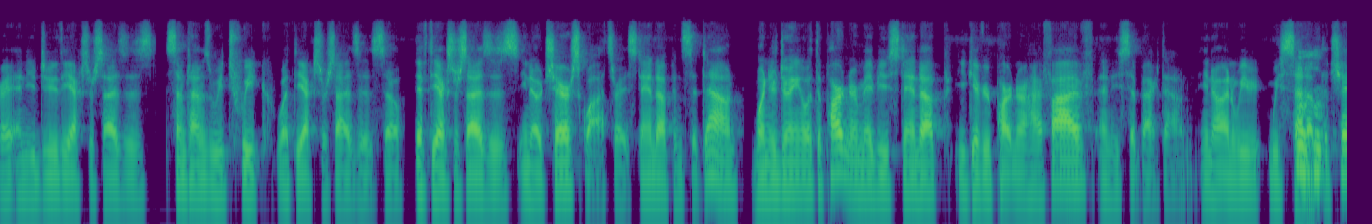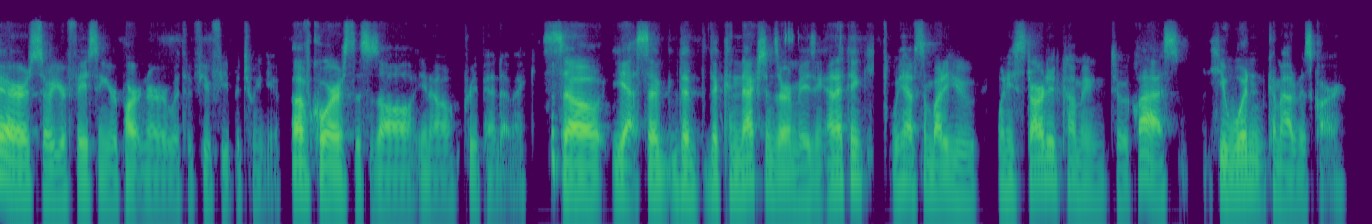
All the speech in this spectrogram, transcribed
right? And you do the exercises. Sometimes we tweak what the exercise is. So if the exercise is, you know, chair squats, right? Stand up and sit down. When you're doing it with a partner, maybe you stand up, you give your partner a high five and you sit back down, you know, and we we set mm-hmm. up the chairs so you're facing your partner with a few feet between you. Of course, this is all, you know, pre-pandemic. So yeah, so the the connections are amazing. And I think we have somebody who when he started coming to a class, he wouldn't come out of his car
